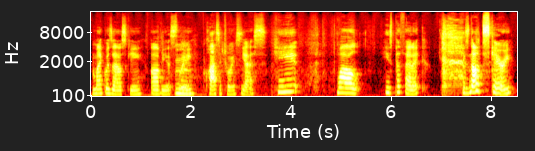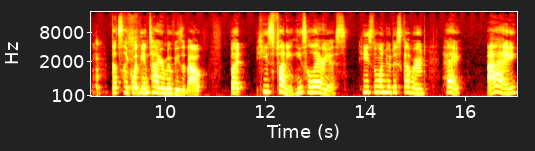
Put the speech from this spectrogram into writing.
Mike Wazowski, obviously. Mm, classic choice. Yes. He, while he's pathetic, he's not scary. That's like what the entire movie's about. But he's funny. He's hilarious. He's the one who discovered hey, I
